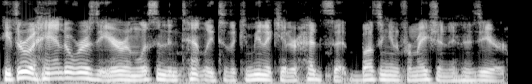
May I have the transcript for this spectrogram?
He threw a hand over his ear and listened intently to the communicator headset buzzing information in his ear.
